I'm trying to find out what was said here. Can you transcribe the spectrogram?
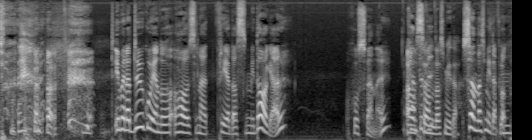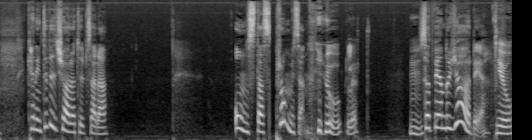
jag menar du går ju ändå och har såna här fredagsmiddagar hos vänner. Kan Ja, inte vi- söndagsmiddag. Söndagsmiddag, förlåt. Mm. Kan inte vi köra typ såhär onsdagsprommisen? Jo, lätt. Mm. Så att vi ändå gör det. Jo.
